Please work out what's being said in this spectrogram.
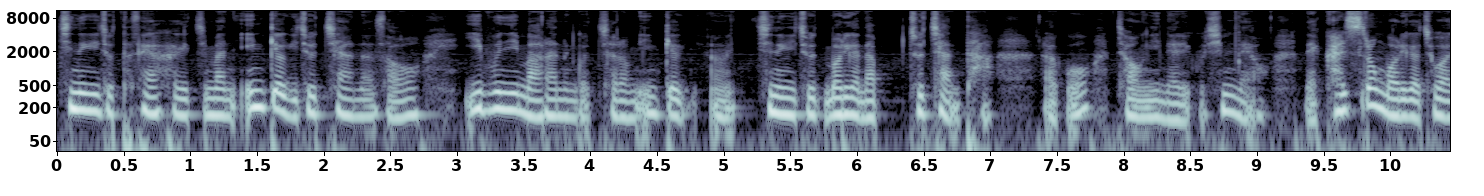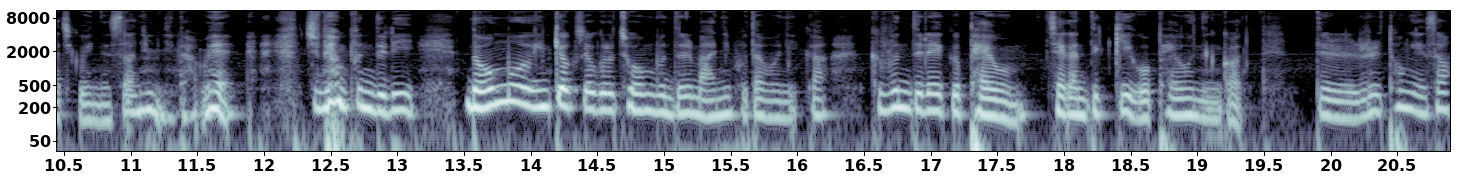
지능이 좋다 생각하겠지만 인격이 좋지 않아서 이분이 말하는 것처럼 인격 어, 지능이 좋, 머리가 나, 좋지 않다라고 정의 내리고 싶네요. 네, 갈수록 머리가 좋아지고 있는 썬입니다. 왜? 주변 분들이 너무 인격적으로 좋은 분들을 많이 보다 보니까 그분들의 그 배움, 제가 느끼고 배우는 것들을 통해서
